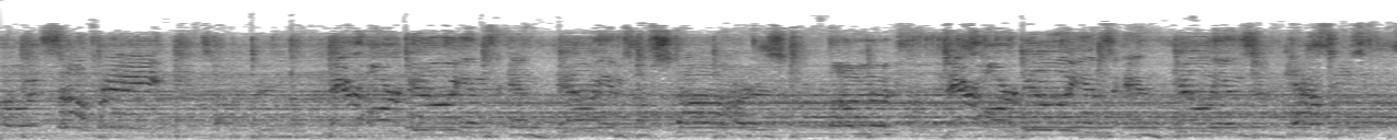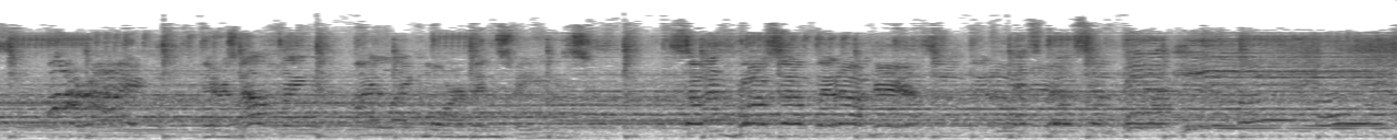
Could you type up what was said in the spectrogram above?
Oh, it's so pretty. There are billions and billions of stars. Um, there are billions and billions of galaxies. Alright! There's nothing I like more than space. So let's blow something up here. Let's blow something up here.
